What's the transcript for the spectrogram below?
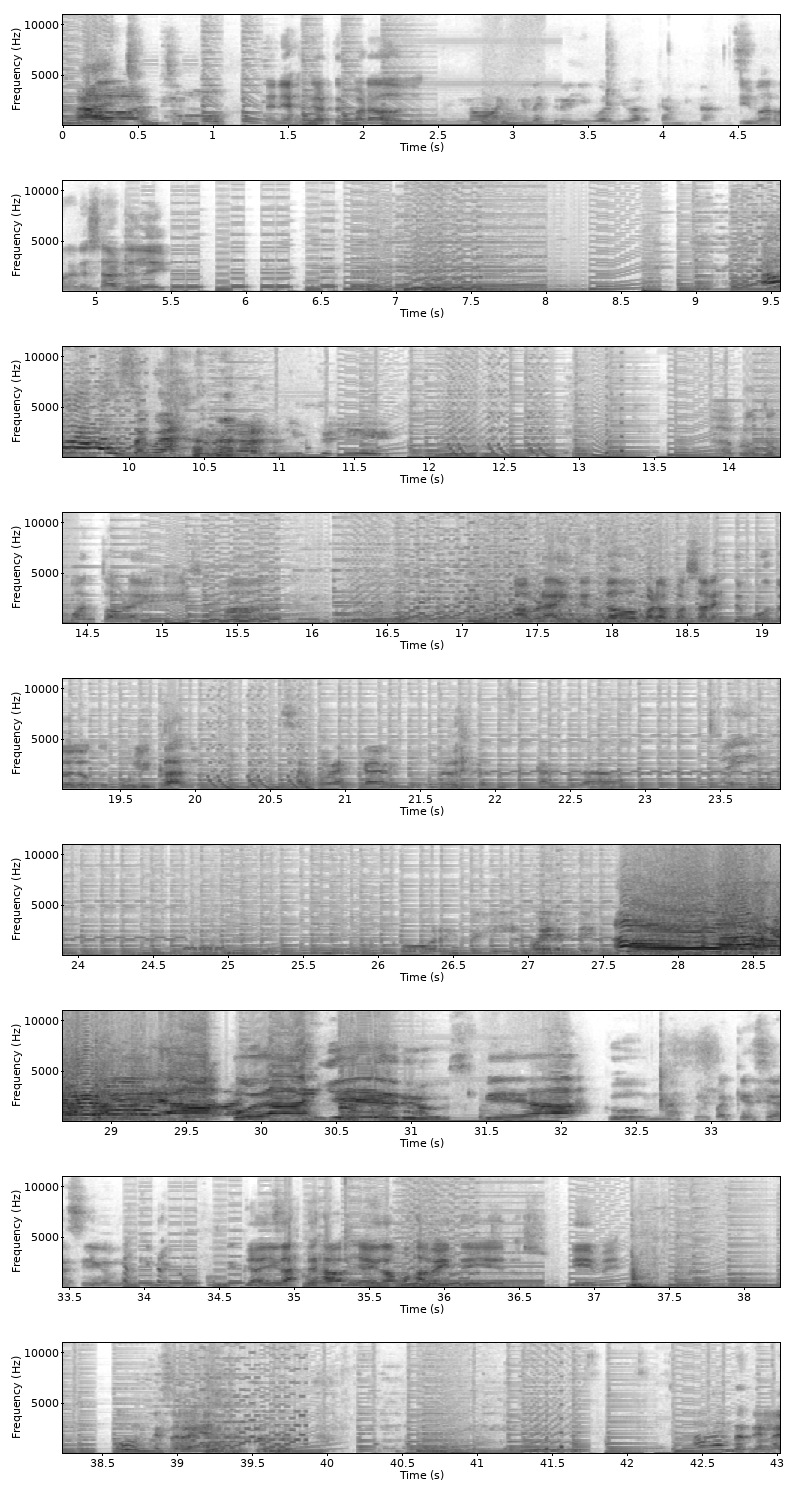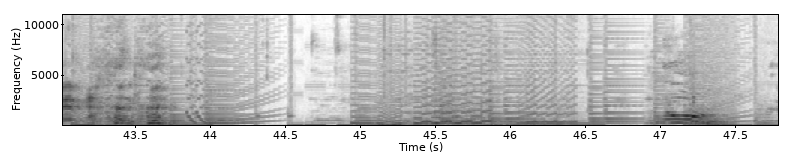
Ay, chucha. no. Tenías que quedarte parado, loco. No, es que la estrella igual iba caminando. Y va a regresar de ley. ¡Ah, esa weá! Ah, me pregunto cuánto habrá ese man habrá intentado para pasar a este mundo, lo que publicarlo. Esa weá es calculada. Ahí. Corre, feliz, muérete. ¡Qué asco das, Yerus! ¡Qué asco! No es culpa que sea ciego, lo que me confundí. Ya llegaste a- ya llegamos a 20 Yerus. Dime. Uh, me sale. Ándate, la verga. ¡No!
